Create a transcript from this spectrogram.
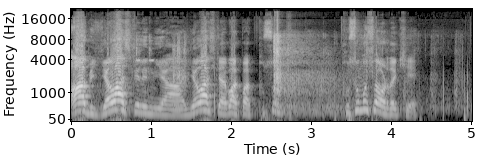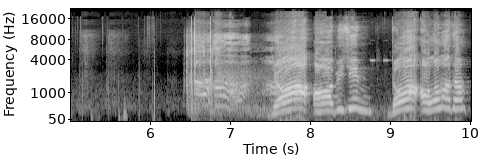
Abi yavaş gelin ya yavaş gel. Bak bak pusu Pusumuş oradaki Ya abicim daha alamadan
